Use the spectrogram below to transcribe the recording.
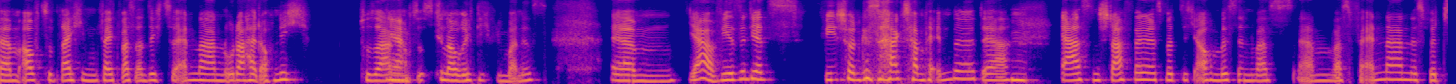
ähm, aufzubrechen, vielleicht was an sich zu ändern oder halt auch nicht zu sagen, ja. es ist genau richtig, wie man ist. Ähm, ja, wir sind jetzt, wie schon gesagt, am Ende der mhm. ersten Staffel. Es wird sich auch ein bisschen was, ähm, was verändern. Es wird,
